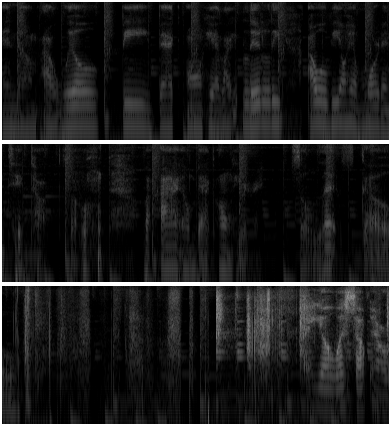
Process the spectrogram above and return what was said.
And um, I will be back on here. Like literally, I will be on here more than TikTok. So, but I am back on here. So let's go. Hey yo, what's up? And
